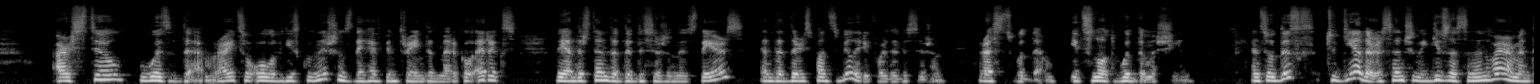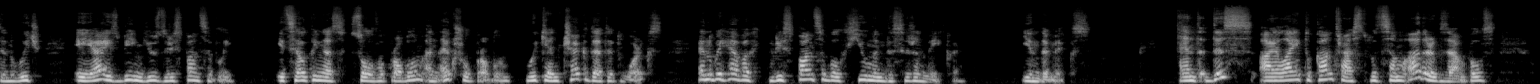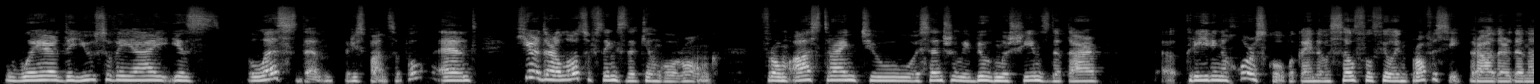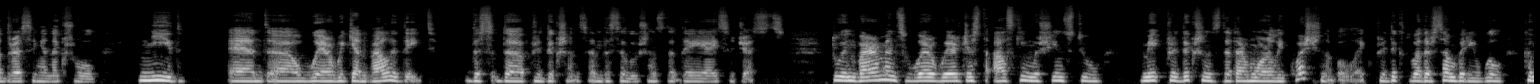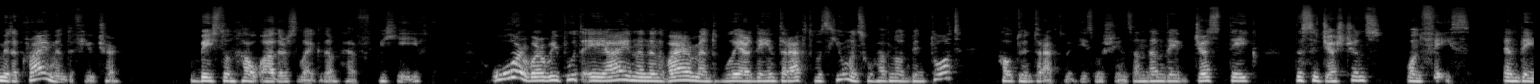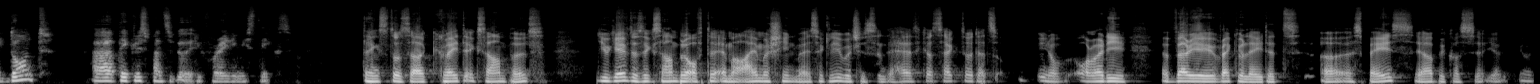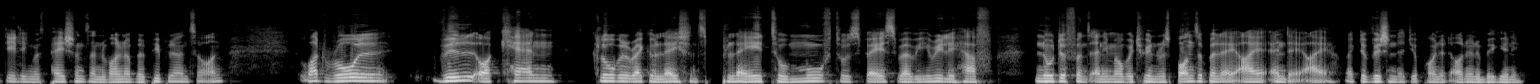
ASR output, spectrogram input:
are still with them, right? So all of these clinicians, they have been trained in medical ethics. They understand that the decision is theirs and that the responsibility for the decision rests with them. It's not with the machine. And so this together essentially gives us an environment in which AI is being used responsibly. It's helping us solve a problem, an actual problem. We can check that it works, and we have a responsible human decision maker in the mix. And this I like to contrast with some other examples where the use of AI is less than responsible. And here there are lots of things that can go wrong from us trying to essentially build machines that are uh, creating a horoscope, a kind of a self-fulfilling prophecy, rather than addressing an actual need and uh, where we can validate the, the predictions and the solutions that the AI suggests. To environments where we're just asking machines to make predictions that are morally questionable, like predict whether somebody will commit a crime in the future based on how others like them have behaved. Or where we put AI in an environment where they interact with humans who have not been taught how to interact with these machines. And then they just take the suggestions on face and they don't uh, take responsibility for any mistakes. Thanks. Those are great examples. You gave this example of the MRI machine, basically, which is in the healthcare sector. That's you know already a very regulated uh, space, yeah, because uh, you're, you're dealing with patients and vulnerable people and so on. What role will or can global regulations play to move to a space where we really have no difference anymore between responsible AI and AI, like the vision that you pointed out in the beginning?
